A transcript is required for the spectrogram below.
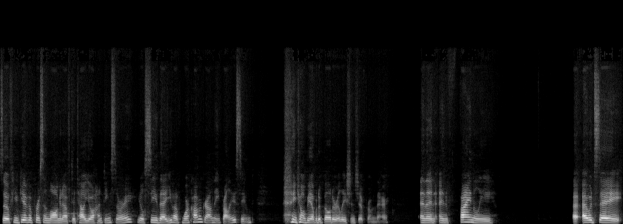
So if you give a person long enough to tell you a hunting story, you'll see that you have more common ground than you probably assumed. you'll be able to build a relationship from there. And then, and finally, I would say,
